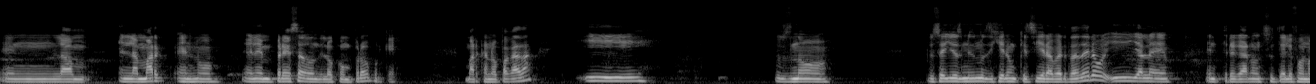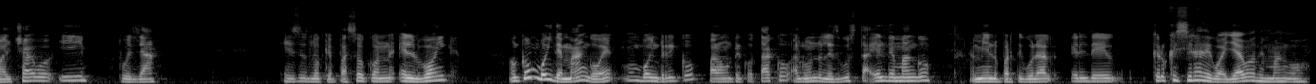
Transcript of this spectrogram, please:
en la, en la marca, en, no, en la empresa donde lo compró, porque marca no pagada, y pues no, pues ellos mismos dijeron que sí era verdadero y ya le entregaron su teléfono al chavo y pues ya. Eso es lo que pasó con el Boeing. Aunque un Boeing de mango, ¿eh? Un Boeing rico para un rico taco. A algunos les gusta. El de mango, a mí en lo particular, el de... Creo que sí era de guayabo o de mango.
